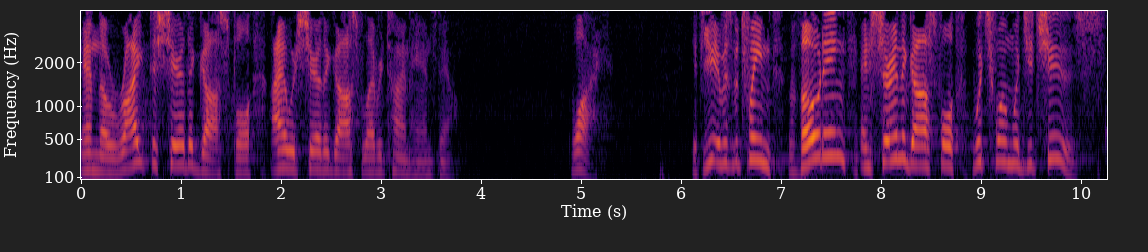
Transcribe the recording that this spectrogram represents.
and the right to share the gospel, I would share the gospel every time, hands down. Why? If you, it was between voting and sharing the gospel, which one would you choose?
